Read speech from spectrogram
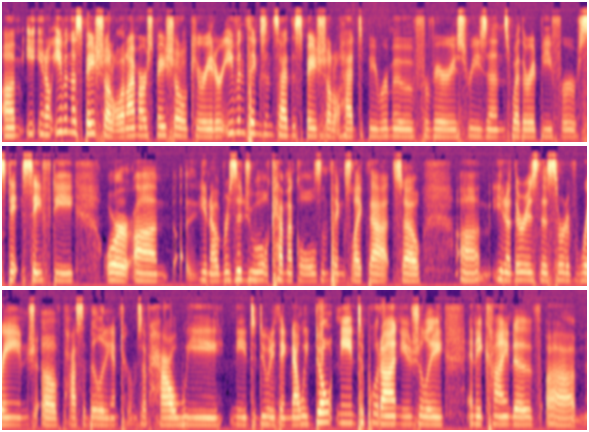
um, e- you know, even the space shuttle, and I'm our space shuttle curator, even things inside the space shuttle had to be removed for various reasons, whether it be for sta- safety or, um, you know, residual chemicals and things like that. So, um, you know, there is this sort of range of possibility in terms of how we need to do anything. Now, we don't need to put on usually any kind of um,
